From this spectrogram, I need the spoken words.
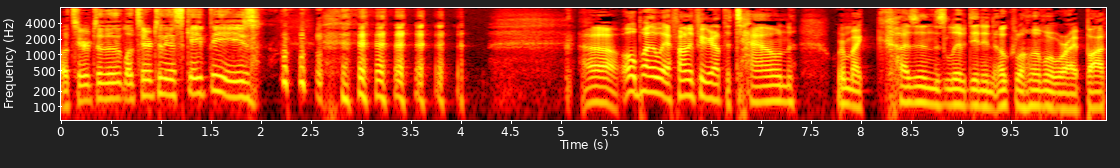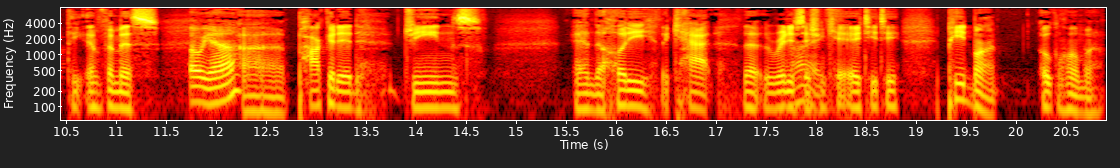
let's hear to the let's hear to the escapees. Oh, oh, by the way, I finally figured out the town where my cousins lived in in Oklahoma, where I bought the infamous Oh yeah. uh, pocketed jeans and the hoodie, the cat, the, the radio Nice. station K A T T, Piedmont, Oklahoma.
